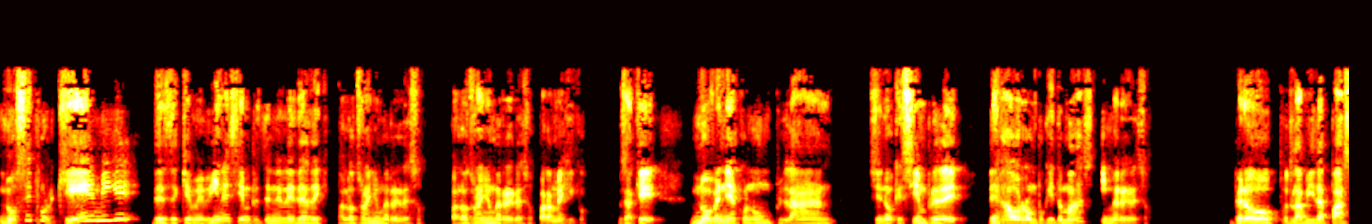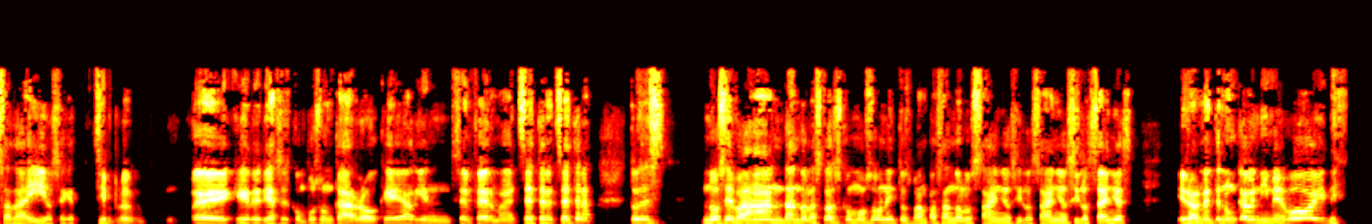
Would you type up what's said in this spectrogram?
no sé por qué, Miguel, desde que me vine siempre tenía la idea de que para el otro año me regreso, para el otro año me regreso para México. O sea que no venía con un plan, sino que siempre de, deja ahorro un poquito más y me regreso. Pero pues la vida pasa, da y yo sé que siempre, eh, que de día se descompuso un carro, que alguien se enferma, etcétera, etcétera. Entonces, no se van dando las cosas como son, y entonces van pasando los años y los años y los años, y realmente nunca ni me voy,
